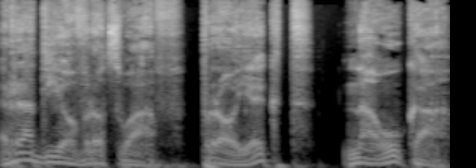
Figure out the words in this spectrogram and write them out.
Radio Wrocław. Projekt Nauka.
